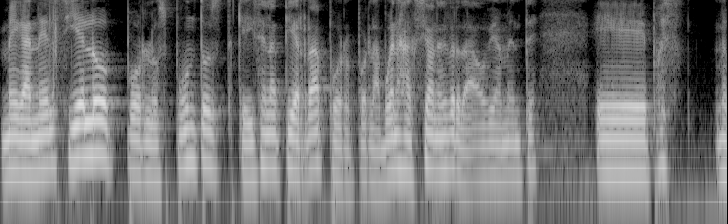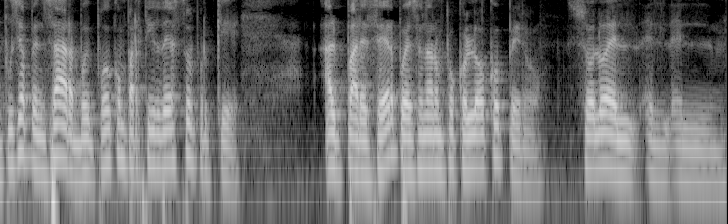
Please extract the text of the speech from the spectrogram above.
me gané el cielo por los puntos que hice en la tierra, por, por las buenas acciones, ¿verdad? Obviamente, eh, pues me puse a pensar, voy, puedo compartir de esto porque al parecer puede sonar un poco loco, pero solo el, el,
